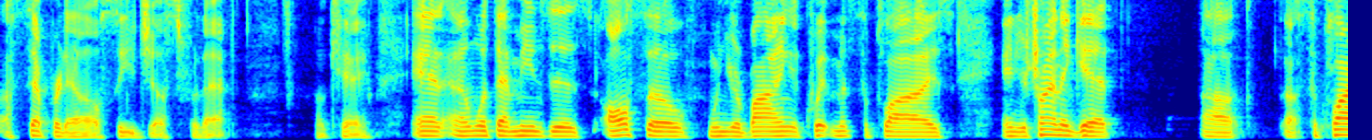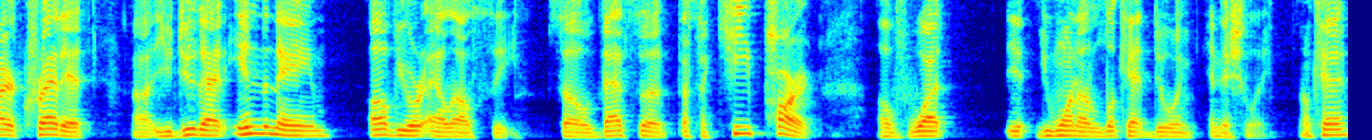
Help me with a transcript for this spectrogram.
a separate LLC just for that. Okay. And, and what that means is also when you're buying equipment, supplies, and you're trying to get uh, supplier credit, uh, you do that in the name of your LLC. So that's a that's a key part of what you want to look at doing initially. Okay.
